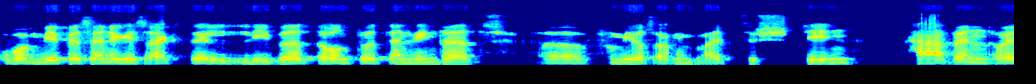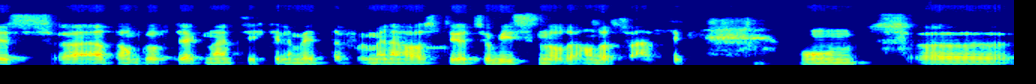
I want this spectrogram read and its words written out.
Aber mir persönlich ist aktuell lieber da und dort ein Windrad, äh, von mir aus auch im Wald zu stehen haben, als äh, Atomkraftwerk 90 Kilometer vor meiner Haustür zu wissen oder 120. Und äh,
